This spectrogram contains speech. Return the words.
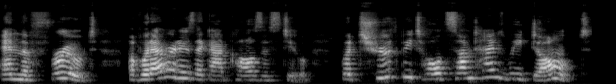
and the fruit of whatever it is that God calls us to. But truth be told, sometimes we don't.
